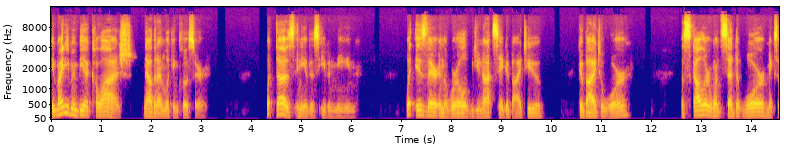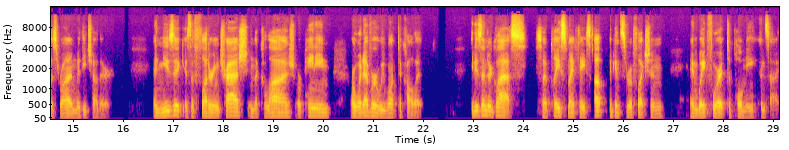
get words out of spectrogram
It might even be a collage now that I'm looking closer. What does any of this even mean? What is there in the world we do not say goodbye to? Goodbye to war? A scholar once said that war makes us rhyme with each other and music is the fluttering trash in the collage or painting or whatever we want to call it. It is under glass, so I place my face up against the reflection and wait for it to pull me inside.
